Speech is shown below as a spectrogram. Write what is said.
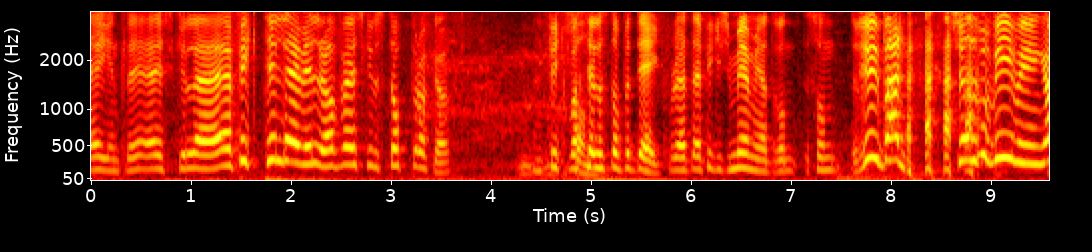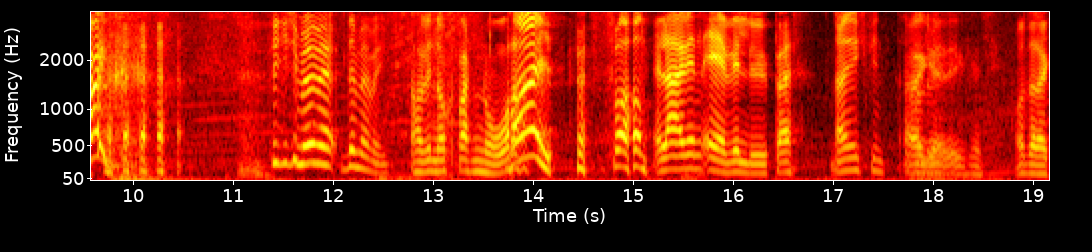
egentlig. Jeg skulle Jeg fikk til det jeg ville, da, for jeg skulle stoppe dere. Jeg fikk bare Sånn. til å stoppe deg, for jeg fikk ikke med meg at Ron, sånn Ruben! Kjørte forbi meg en gang! Fikk ikke med meg, det med meg. Har vi nok vært nå? Nei! Faen! Eller er vi en evig loop her? Nei, det gikk fint. Ok, det gikk fint. Og dere,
